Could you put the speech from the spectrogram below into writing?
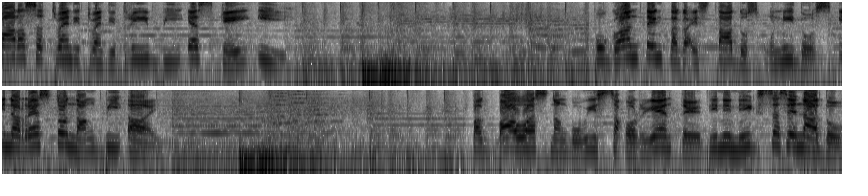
para sa 2023 BSKE. Puganteng taga Estados Unidos inaresto ng BI. Pagbawas ng buwis sa kuryente dininig sa Senado.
